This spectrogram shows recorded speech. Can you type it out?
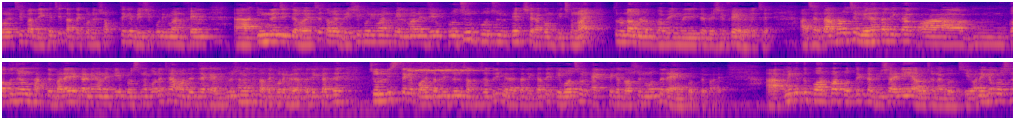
করেছি বা দেখেছি, তাতে করে সব থেকে বেশি পরিমাণ ফেল ইংরেজিতে হয়েছে। তবে বেশি পরিমাণ ফেল মানে যে প্রচুর প্রচুর ফেল সেরকম কিছু নয়, তুলনামূলকভাবে ইংরেজিতে বেশি ফেল হয়েছে। আচ্ছা তারপর হচ্ছে মেধা তালিকা কতজন থাকতে পারে এটা নিয়ে অনেকেই প্রশ্ন করেছে। আমাদের যা ক্যালকুলেশন আছে তাতে করে মেধা তালিকাতে চল্লিশ থেকে পঁয়তাল্লিশ জন ছাত্রছাত্রী মেধা তালিকাতে এবছর এক থেকে দশের মধ্যে র্যাঙ্ক করতে পারে। আমি কিন্তু পরপর প্রত্যেকটা বিষয় নিয়ে আলোচনা করছি। অনেকে প্রশ্ন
